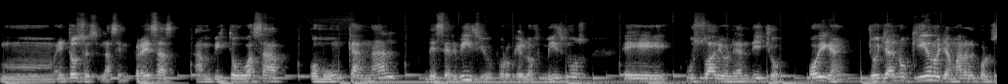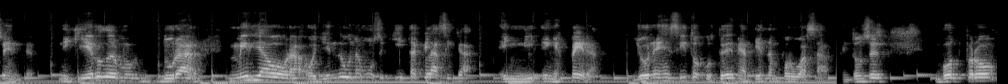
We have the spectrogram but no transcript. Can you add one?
Mm, entonces, las empresas han visto WhatsApp como un canal de servicio, porque los mismos eh, usuarios le han dicho, oigan, yo ya no quiero llamar al call center, ni quiero durar media hora oyendo una musiquita clásica en, espera. Yo necesito que ustedes me atiendan por WhatsApp. Entonces, BotPro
